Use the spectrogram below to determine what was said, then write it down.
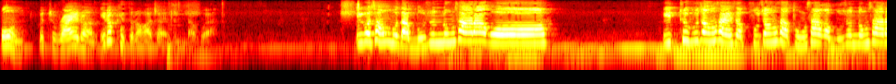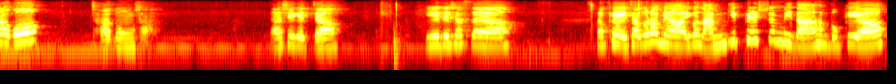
on 그렇죠. write on 이렇게 들어가줘야 된다고요. 이거 전부 다 무슨 동사라고? 이투 부정사에서 부정사 동사가 무슨 동사라고? 자동사. 아시겠죠? 이해되셨어요? 오케이. 자, 그러면 이거 남기 필수입니다. 한번 볼게요.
